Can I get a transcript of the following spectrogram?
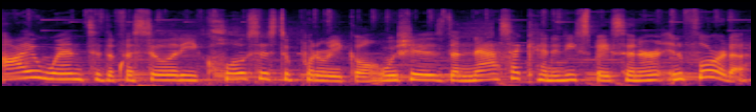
I went to the facility closest to Puerto Rico, which is the NASA Kennedy Space Center in Florida.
